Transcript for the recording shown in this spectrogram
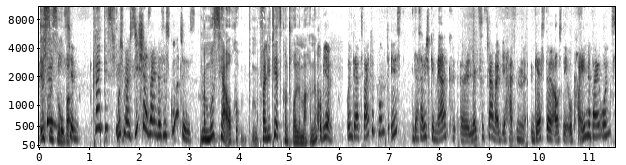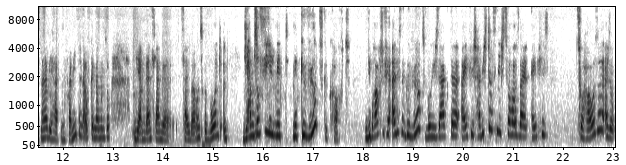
ist es so. Klein bisschen. Muss man sicher sein, dass es gut ist. Man muss ja auch Qualitätskontrolle machen. Ne? Probieren. Und der zweite Punkt ist, das habe ich gemerkt äh, letztes Jahr, weil wir hatten Gäste aus der Ukraine bei uns, ne? wir hatten Familien aufgenommen und so. Die haben ganz lange Zeit bei uns gewohnt und die haben so viel mit, mit Gewürz gekocht. Und die brauchte für alles eine Gewürz, wo ich sagte, eigentlich habe ich das nicht zu Hause, weil eigentlich zu Hause, also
